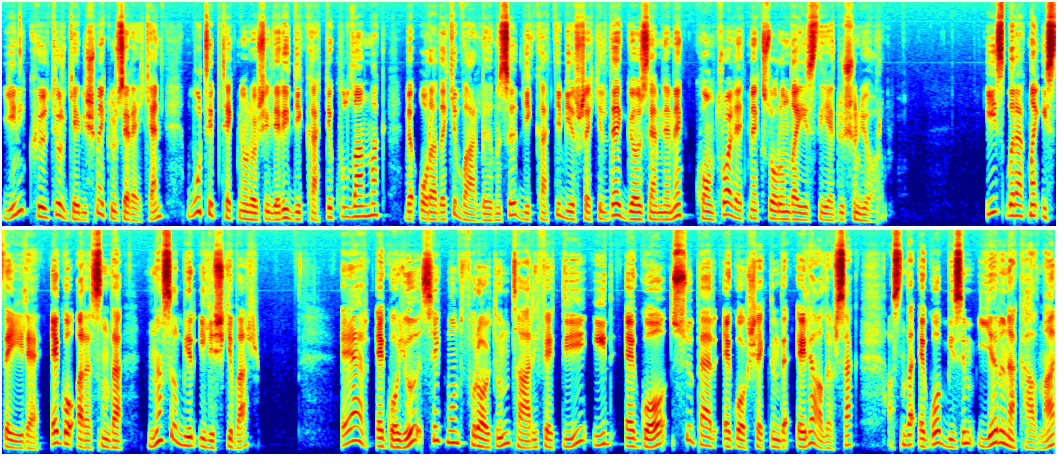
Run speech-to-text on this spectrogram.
yeni kültür gelişmek üzereyken bu tip teknolojileri dikkatli kullanmak ve oradaki varlığımızı dikkatli bir şekilde gözlemlemek, kontrol etmek zorundayız diye düşünüyorum. İz bırakma isteğiyle ego arasında nasıl bir ilişki var? Eğer egoyu Sigmund Freud'un tarif ettiği id, ego, süper ego şeklinde ele alırsak, aslında ego bizim yarına kalma,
